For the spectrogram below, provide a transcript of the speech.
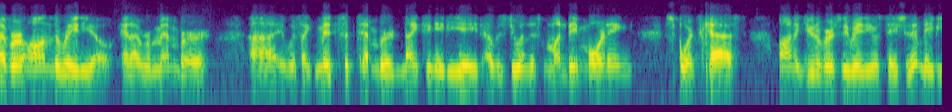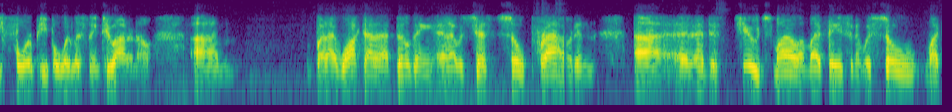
ever on the radio, and I remember uh, it was like mid September 1988. I was doing this Monday morning sportscast on a university radio station that maybe four people were listening to. I don't know. Um, but I walked out of that building and I was just so proud and uh, I had this huge smile on my face and it was so much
